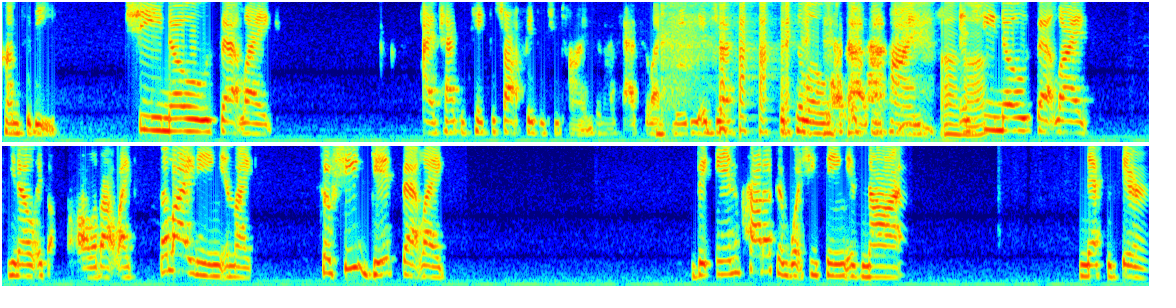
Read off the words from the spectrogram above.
come to be. She knows that like I've had to take the shot 52 times and I've had to like maybe adjust the pillow a thousand times. Uh-huh. And she knows that like, you know, it's all about like the lighting and like, so she gets that like the end product of what she's seeing is not necessarily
